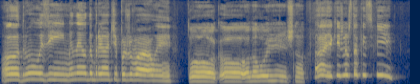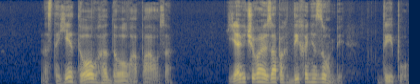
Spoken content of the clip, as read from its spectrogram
О, друзі, мене одобряче пожували. Так, о, аналогічно. А, який жорстокий світ. Настає довга-довга пауза. Я відчуваю запах дихання зомбі. Типу,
